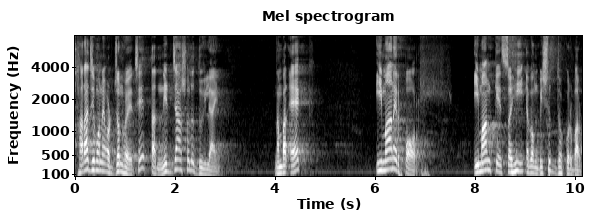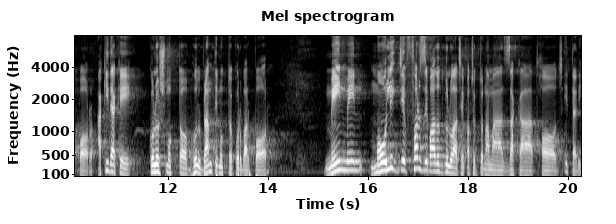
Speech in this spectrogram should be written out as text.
সারা জীবনে অর্জন হয়েছে, তার নির্যাস হলো দুই লাইন। নাম্বার এক, ইমানের পর, ইমানকে সহি এবং বিশুদ্ধ করবার পর, আকিদাকে কলুষমুক্ত, ভুল ভ্রান্তিমুক্ত করবার পর মেইন মেইন মৌলিক যে ফরজ ইবাদতগুলো আছে, পাচক্ত নামাজ জাকাত হজ ইত্যাদি,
